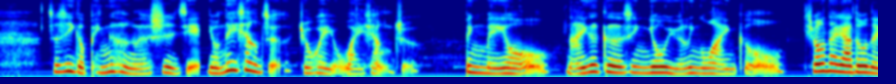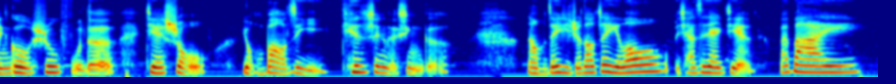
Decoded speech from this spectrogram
这是一个平衡的世界，有内向者就会有外向者， 并没有哪一个个性优于另外一个哦。希望大家都能够舒服的接受、拥抱自己天生的性格。那我们这一集就到这里喽，我们下次再见，拜拜。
